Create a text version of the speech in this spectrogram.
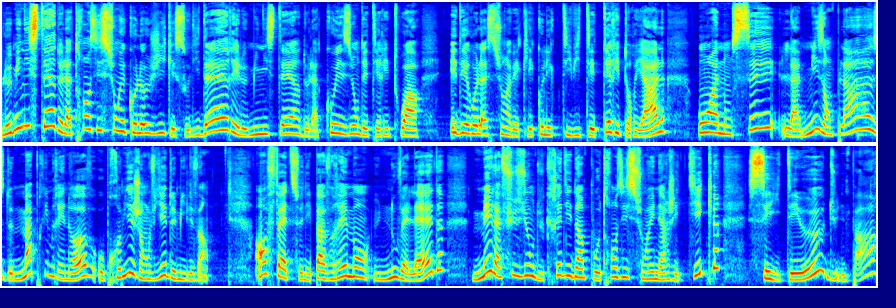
Le ministère de la Transition écologique et solidaire et le ministère de la Cohésion des territoires et des relations avec les collectivités territoriales ont annoncé la mise en place de MaPrimeRénov au 1er janvier 2020. En fait, ce n'est pas vraiment une nouvelle aide, mais la fusion du crédit d'impôt transition énergétique, CITE d'une part,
